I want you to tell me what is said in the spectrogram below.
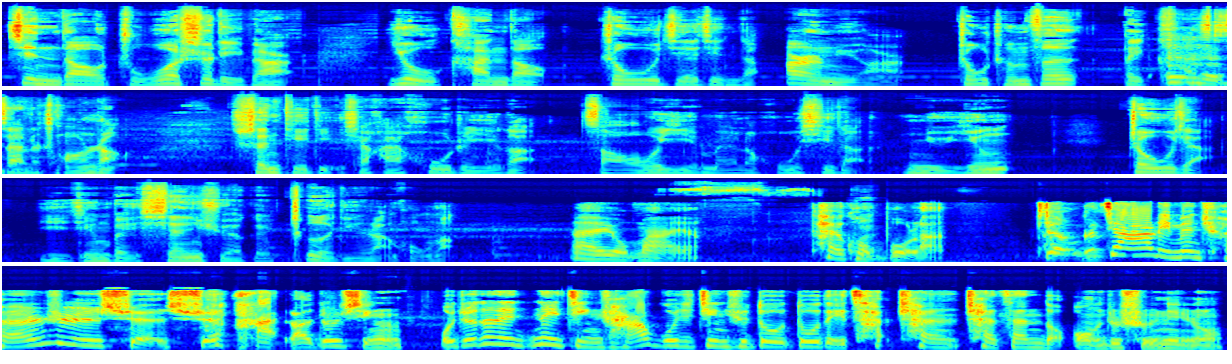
进到主卧室里边，又看到周洁锦的二女儿周晨芬被砍死在了床上，身体底下还护着一个早已没了呼吸的女婴。周家已经被鲜血给彻底染红了。哎呦妈呀，太恐怖了！整个家里面全是血血海了，就行。我觉得那那警察估计进去都都得颤颤颤三抖，就属于那种。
